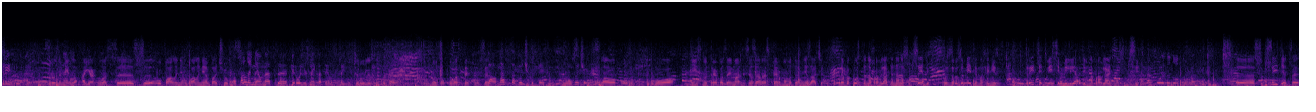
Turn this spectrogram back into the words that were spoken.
Три групи. Зрозуміло. А як у вас е, з опалення? Опалення я бачу Опалення у нас е, піролізний котел стоїть. піролізне котел. Ну тобто у вас тепло, все Так, у нас в садочку тепло. В ну, Садочку слава Богу. Бо дійсно треба займатися зараз термомодернізацією. Треба кошти направляти не на субсидію. Ось зрозумійте механізм. 38 мільярдів направляють на субсидію. Е, субсидія це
